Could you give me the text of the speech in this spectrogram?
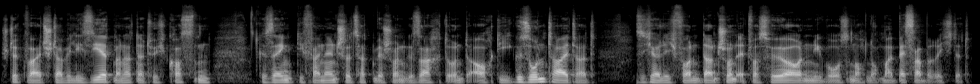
Stück weit stabilisiert. Man hat natürlich Kosten gesenkt. Die Financials hatten wir schon gesagt und auch die Gesundheit hat sicherlich von dann schon etwas höheren Niveaus noch, noch mal besser berichtet.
